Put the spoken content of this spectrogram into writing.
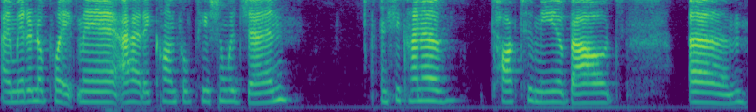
I made an appointment. I had a consultation with Jen and she kind of talked to me about um,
